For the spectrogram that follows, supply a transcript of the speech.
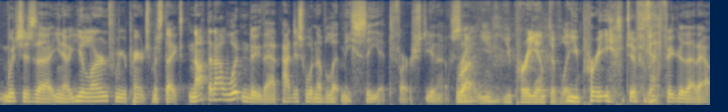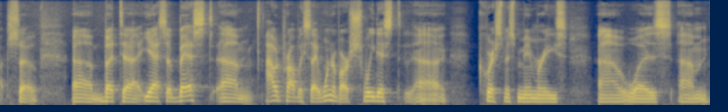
Which is, uh, you know, you learn from your parents' mistakes. Not that I wouldn't do that. I just wouldn't have let me see it first. You know, so Right. You you preemptively. You preemptively figure that out. So, um, but uh, yeah. So best, um, I would probably say one of our sweetest uh, Christmas memories uh, was. Um,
